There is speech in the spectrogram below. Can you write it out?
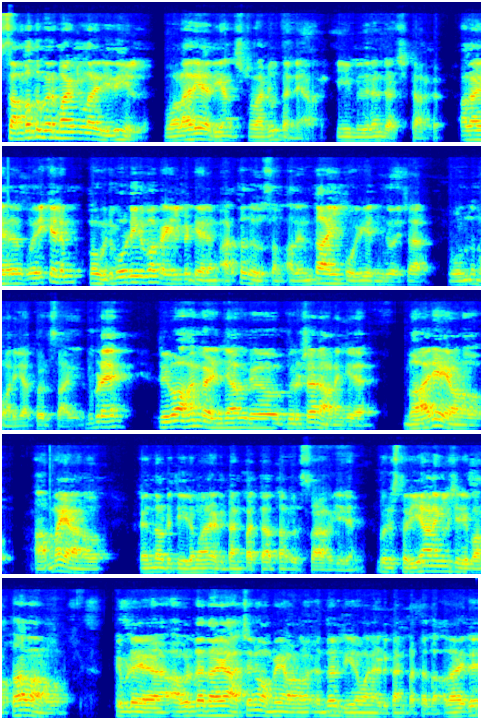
സമ്പത്തുപരമായിട്ടുള്ള രീതിയിൽ വളരെയധികം സ്ട്രഗിൾ തന്നെയാണ് ഈ മിഥുനം രാശിക്കാർക്ക്. അതായത് ഒരിക്കലും ഇപ്പൊ ഒരു കോടി രൂപ കയ്യിൽ കിട്ടിയാലും അടുത്ത ദിവസം അതെന്തായി പോയി എന്ന് ചോദിച്ചാൽ ഒന്നും അറിയാത്ത ഒരു സാഹചര്യം. ഇവിടെ വിവാഹം കഴിഞ്ഞ ഒരു പുരുഷനാണെങ്കിൽ ഭാര്യയാണോ അമ്മയാണോ എന്നൊരു തീരുമാനം എടുക്കാൻ പറ്റാത്ത ഒരു സാഹചര്യം. ഒരു സ്ത്രീയാണെങ്കിൽ ശരി ഭർത്താവാണോ ഇവിടെ അവരുടേതായ അച്ഛനോ അമ്മയാണോ എന്നൊരു തീരുമാനം എടുക്കാൻ പറ്റാത്ത. അതായത്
